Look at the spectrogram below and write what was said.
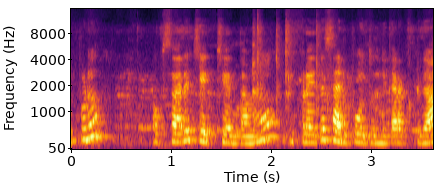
ఇప్పుడు ఒకసారి చెక్ చేద్దాము. ఇప్పుడైతే సరిపోతుంది కరెక్ట్గా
